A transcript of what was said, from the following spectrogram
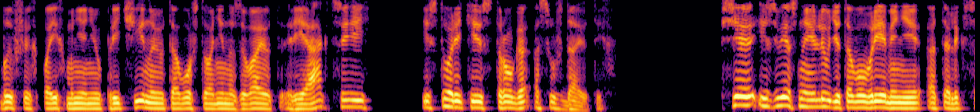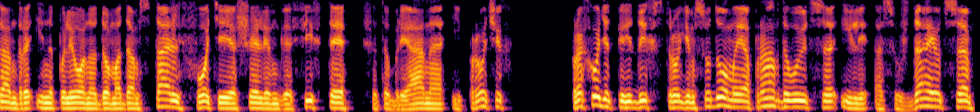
бывших, по их мнению, причиной того, что они называют реакцией, историки строго осуждают их. Все известные люди того времени, от Александра и Наполеона до мадам Сталь, Фотия, Шеллинга, Фихте, Шатобриана и прочих, проходят перед их строгим судом и оправдываются или осуждаются,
